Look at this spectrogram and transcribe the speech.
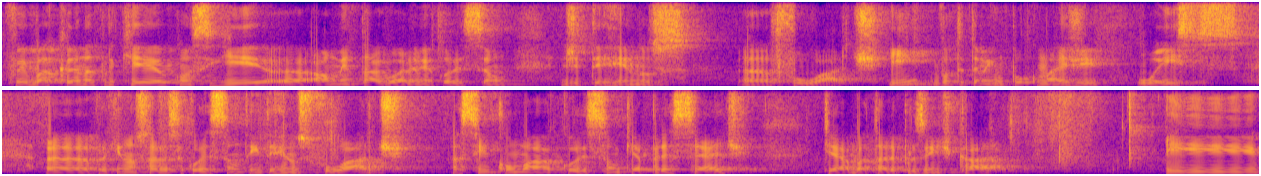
foi bacana porque eu consegui uh, aumentar agora a minha coleção de terrenos full art. E vou ter também um pouco mais de wastes. para quem não sabe, essa coleção tem terrenos full art, assim como a coleção que a precede, que é a Batalha por Zendikar. E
